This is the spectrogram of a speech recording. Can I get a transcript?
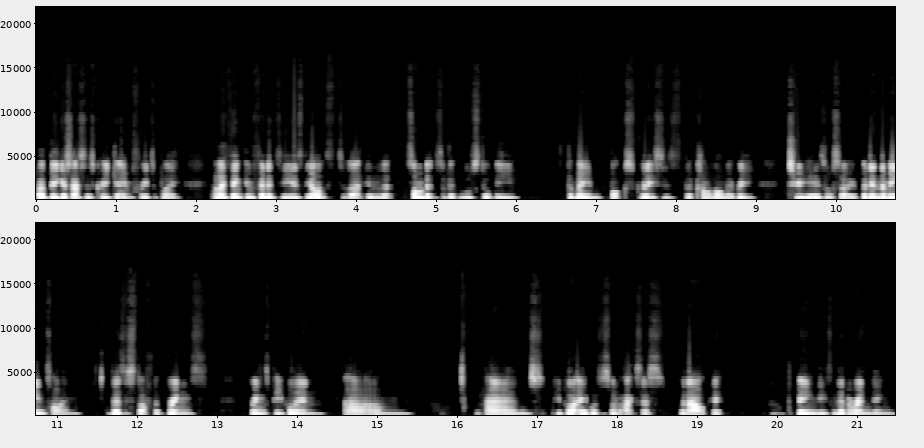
a big Assassin's Creed game free to play? And I think Infinity is the answer to that, in that some bits of it will still be the main box releases that come along every two years or so. But in the meantime, there's this stuff that brings brings people in um, and people are able to sort of access without it being these never-ending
